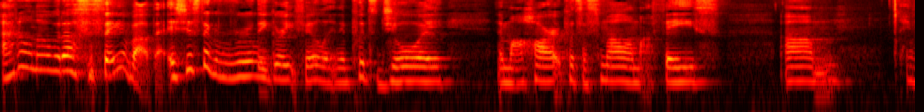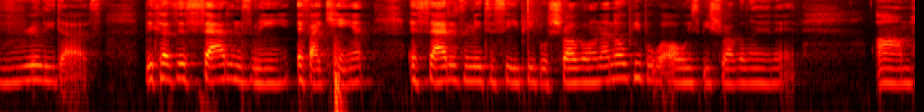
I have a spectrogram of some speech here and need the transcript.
I don't know what else to say about that. It's just a really great feeling. It puts joy in my heart, puts a smile on my face. Um, it really does. Because it saddens me if I can't. It saddens me to see people struggle. And I know people will always be struggling and um,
